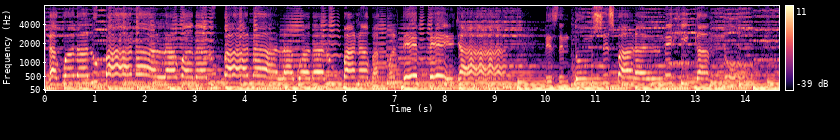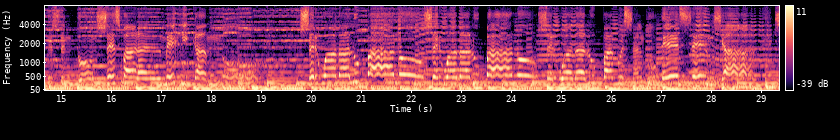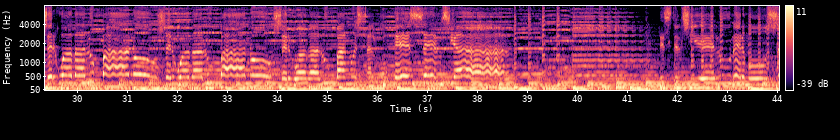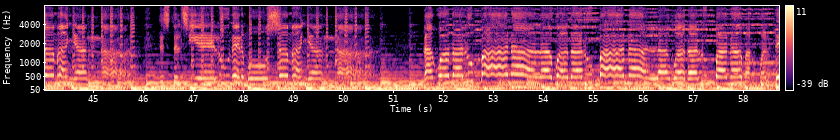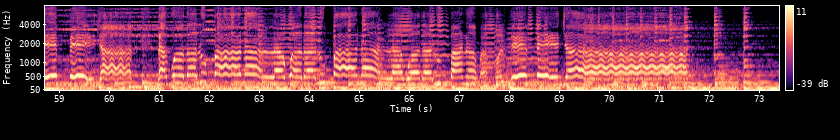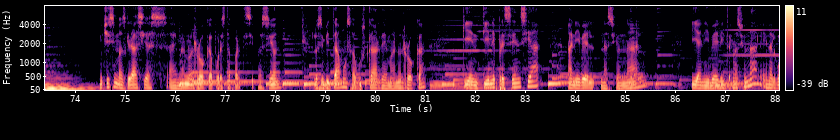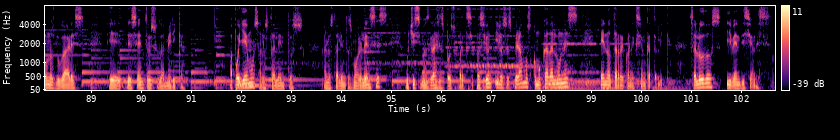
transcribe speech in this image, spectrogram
La guadalupana, la guadalupana, la guadalupana bajo al Tepeyac. Desde entonces para el mexicano, desde entonces para el mexicano, ser guadalupano, ser guadalupano, ser guadalupano es algo esencial. Ser guadalupano, ser guadalupano, ser guadalupano es algo esencial desde el cielo una hermosa mañana, desde el cielo una hermosa mañana. La guadalupana, la guadalupana, la guadalupana bajo al Tepeyac. La guadalupana, Muchísimas gracias a Emanuel Roca por esta participación. Los invitamos a buscar de Emanuel Roca, quien tiene presencia a nivel nacional y a nivel internacional en algunos lugares eh, de Centro y Sudamérica. Apoyemos a los talentos, a los talentos morelenses. Muchísimas gracias por su participación y los esperamos como cada lunes en otra Reconexión Católica. Saludos y bendiciones.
